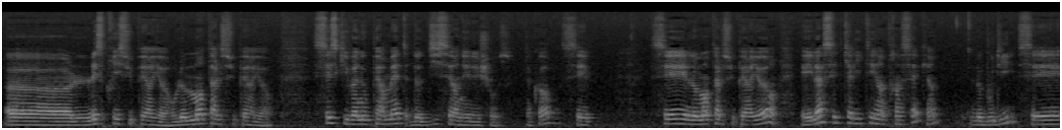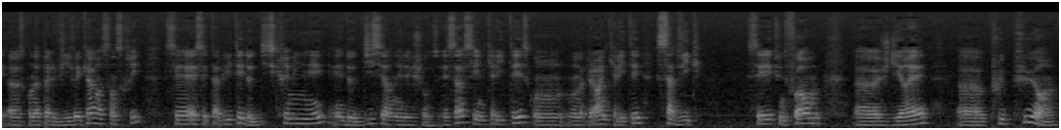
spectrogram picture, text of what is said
euh, l'esprit supérieur ou le mental supérieur. C'est ce qui va nous permettre de discerner les choses. D'accord? C'est le mental supérieur, et il a cette qualité intrinsèque. Hein. Le bouddhi, c'est euh, ce qu'on appelle viveka en sanskrit, c'est cette habilité de discriminer et de discerner les choses. Et ça, c'est une qualité, ce qu'on appellera une qualité sattvique. C'est une forme, euh, je dirais, euh, plus pure,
